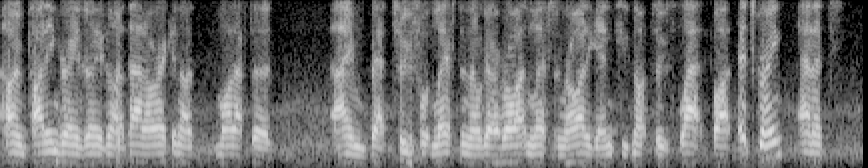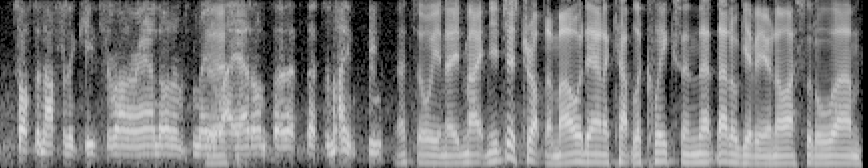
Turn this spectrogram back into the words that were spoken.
home putting greens or anything like that. I reckon I might have to aim about two foot left and they'll go right and left and right again. She's not too flat, but it's green and it's soft enough for the kids to run around on and for me to lay out on. So that's that's the main thing. That's all you need, mate. And you just drop the mower down a couple of clicks, and that, that'll give you a nice little um,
